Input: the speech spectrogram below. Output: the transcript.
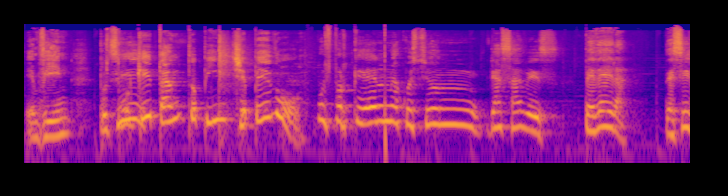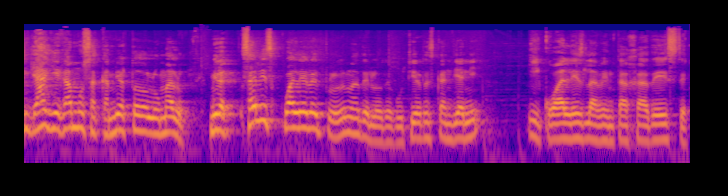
en fin. Pues, Sí. ¿por qué tanto pinche pedo? Pues porque era una cuestión, ya sabes, pedera. Decir, ya llegamos a cambiar todo lo malo. Mira, ¿sabes cuál era el problema de lo de Gutiérrez Candiani y cuál es la ventaja de este?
